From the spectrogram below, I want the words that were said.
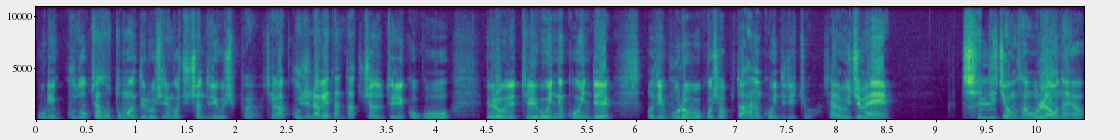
우리 구독자 소통방 들어오시는 거 추천드리고 싶어요. 제가 꾸준하게 단타 추천도 드릴 거고 여러분들 들고 있는 코인들 어디 물어볼 곳이 없다 하는 코인들 있죠. 자 요즘에 칠리즈 영상 올라오나요?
